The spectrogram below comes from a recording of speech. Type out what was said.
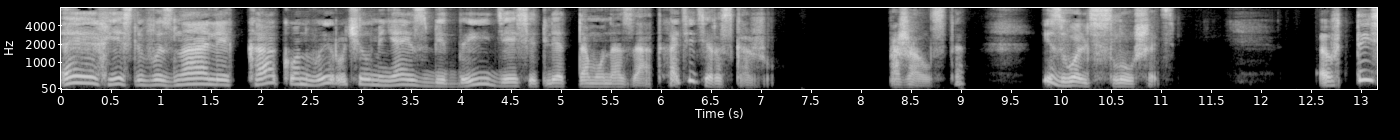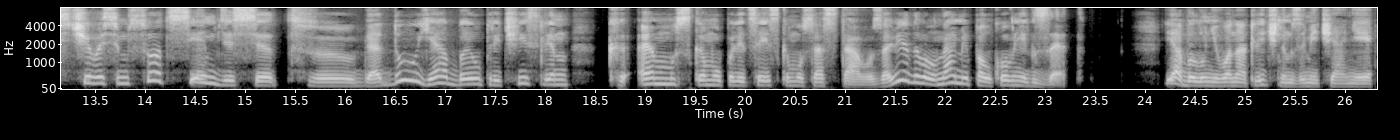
Эх, если бы вы знали, как он выручил меня из беды десять лет тому назад. Хотите, расскажу? Пожалуйста, извольте слушать. В 1870 э, году я был причислен к Эммскому полицейскому составу. Заведовал нами полковник Зет. Я был у него на отличном замечании,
